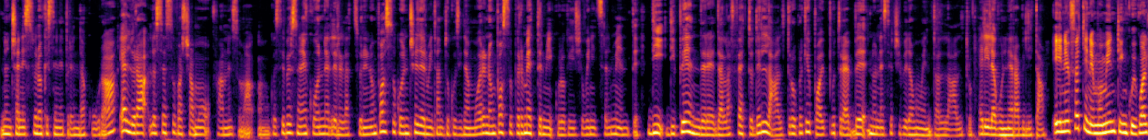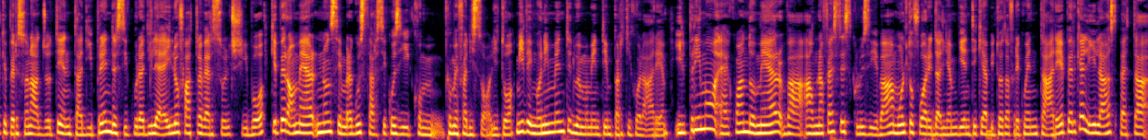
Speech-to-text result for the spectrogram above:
non c'è nessuno che se ne prenda cura. E allora lo stesso facciamo, fanno insomma mm, queste persone con le relazioni. Non posso concedermi tanto così d'amore, non posso permettermi quello che dicevo inizialmente, di dipendere dall'affetto dell'altro perché poi potrebbe non esserci più da un momento all'altro. È lì la vulnerabilità. E in effetti nei momenti in cui qualche personaggio tenta di prendersi cura di lei lo fa attraverso il cibo, che però Mer non sembra gustarsi così com- come fa di solito. Mi vengono in mente due momenti in particolare. Il primo è quando Mer va a una festa esclusiva, molto fuori dagli ambienti che è abituata a frequentare, perché lì la aspetta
